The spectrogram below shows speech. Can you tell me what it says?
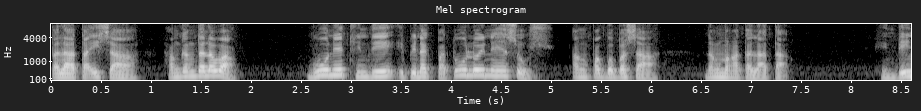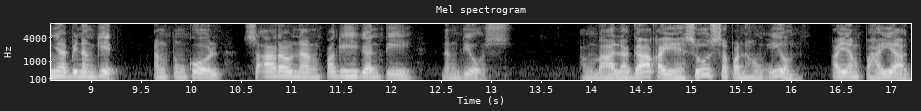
talata 1 hanggang 2. Ngunit hindi ipinagpatuloy ni Jesus ang pagbabasa ng mga talata. Hindi niya binanggit ang tungkol sa araw ng paghihiganti ng Diyos. Ang mahalaga kay Jesus sa panahong iyon ay ang pahayag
